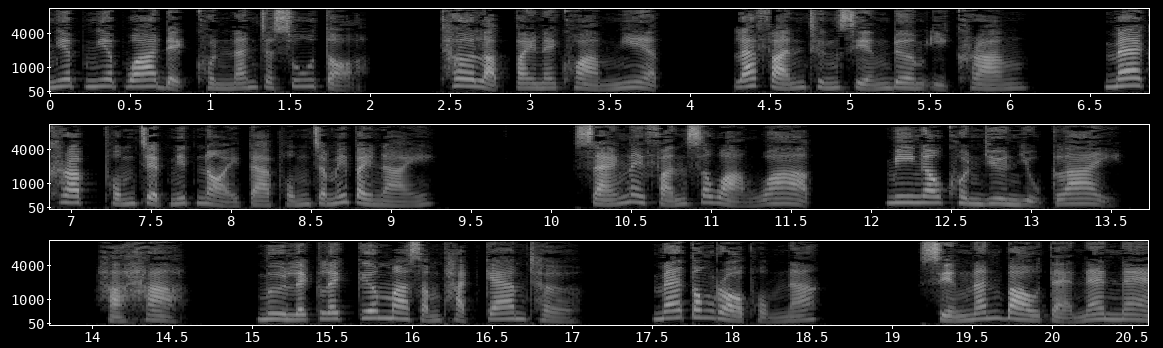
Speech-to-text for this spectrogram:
เงียบๆว่าเด็กคนนั้นจะสู้ต่อ เธอหลับไปในความเงียบ และฝันถึงเสียงเดิมอีกครั้ง แม่ครับ ผมเจ็บนิดหน่อยแต่ผมจะไม่ไปไหน แสงในฝันสว่างวาบ มีเงาคนยืนอยู่ใกล้ ฮ่าฮ่ามือเล็กๆเกื้อมมาสัมผัสแก้มเธอ แม่ต้องรอผมนะ เสียงนั้นเบาแต่แน่แน่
